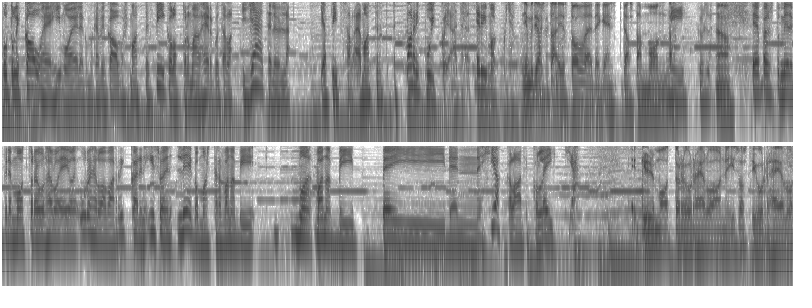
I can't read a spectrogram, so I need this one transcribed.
mulla tuli kauhea himo eilen, kun mä kävin kaupassa. Mä ajattelin, että viikonloppuna mä oon herkutella jäätelöllä ja pizzalla. Ja mä ajattelin, että pari puikkojäätelöä, eri makuja. Niin, mutta jos, ta, jos tolleen tekee, niin pitää ostaa monta. Niin, kyllä. Joo. Epäsuosittu mielipide moottoriurheilu ei ole urheilua, vaan rikkaiden isojen Lego Master Wannabe, wa- wannabe peiden hiekkalaatikko leikkiä. Kyllä moottoriurheilu on isosti urheilua.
